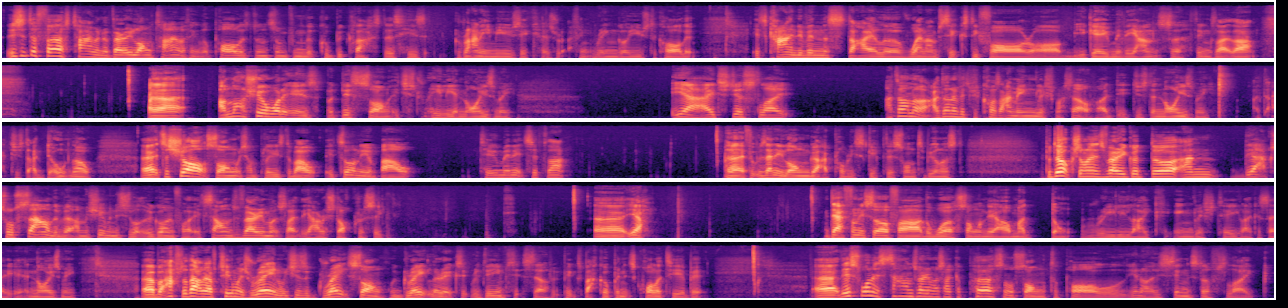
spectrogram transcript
This is the first time in a very long time, I think, that Paul has done something that could be classed as his granny music, as I think Ringo used to call it it's kind of in the style of when I'm 64 or you gave me the answer, things like that. Uh, I'm not sure what it is, but this song, it just really annoys me. Yeah, it's just like, I don't know. I don't know if it's because I'm English myself. I, it just annoys me. I, I just, I don't know. Uh, it's a short song, which I'm pleased about. It's only about two minutes, if that. Uh, if it was any longer, I'd probably skip this one, to be honest. Production on it's very good though, and the actual sound of it, I'm assuming this is what they were going for, it sounds very much like the aristocracy. Uh, yeah. Definitely so far the worst song on the album. I don't really like English Tea, like I say, it annoys me. Uh, but after that, we have Too Much Rain, which is a great song with great lyrics. It redeems itself, it picks back up in its quality a bit. Uh, this one, it sounds very much like a personal song to Paul. You know, he sings stuff like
